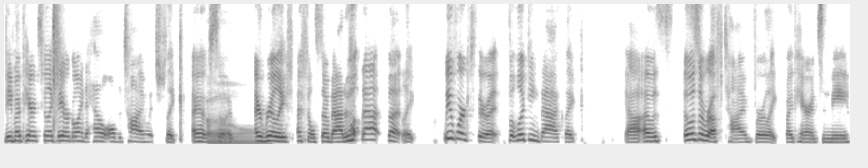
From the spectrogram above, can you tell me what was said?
made my parents feel like they were going to hell all the time, which like I have so I, I Oh. really I feel so bad about that. But like we've worked through it. But looking back, like yeah, I was it was a rough time for like my parents and me.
